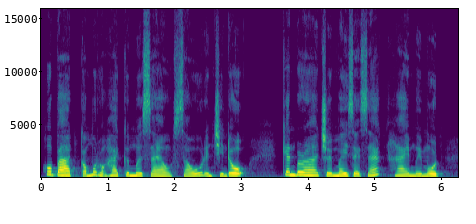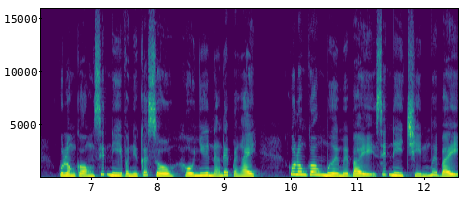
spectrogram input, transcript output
Hobart có một hoặc hai cơn mưa rào 6 đến 9 độ. Canberra trời mây rải rác 2 11. Wollongong, Sydney và Newcastle hầu như nắng đẹp cả ngày. Wollongong 10-17, Sydney 9-17,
